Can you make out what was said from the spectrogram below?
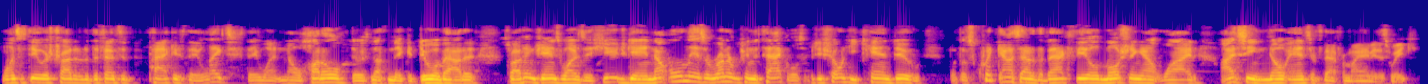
Once the Steelers tried out a defensive package they liked, they went no huddle. There was nothing they could do about it. So I think James White is a huge gain, not only as a runner between the tackles, which he's shown he can do, but those quick outs out of the backfield, motioning out wide. I see no answer for that from Miami this week.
